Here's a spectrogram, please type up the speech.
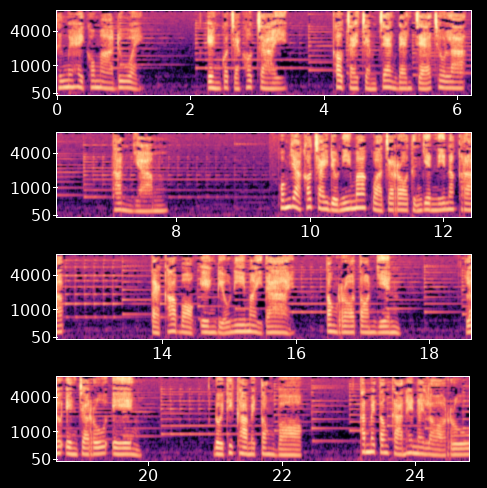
ถึงไม่ให้เขามาด้วย เองก็จะเข้าใจ เข้าใจแจ่มแจ้งแดงแจ๋โชละ ท่านย้ำ ผมอยากเข้าใจเดี๋ยวนี้มากกว่าจะรอถึงเย็นนี้นะครับ แต่ข้าบอกเองเดี๋ยวนี้ไม่ได้ ต้องรอตอนเย็น แล้วเองจะรู้เอง โดยที่ข้าไม่ต้องบอก ท่านไม่ต้องการให้ในายหล่อรู้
